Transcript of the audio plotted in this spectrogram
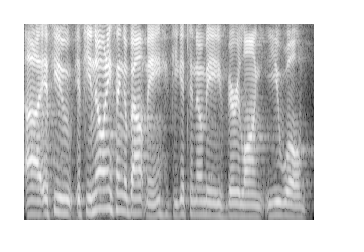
Uh, if, you, if you know anything about me, if you get to know me very long, you will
